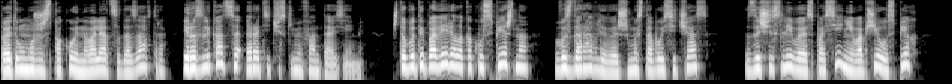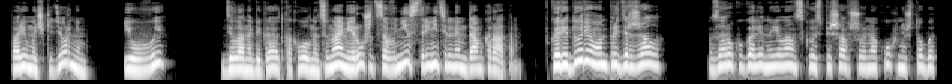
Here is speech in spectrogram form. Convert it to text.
Поэтому можешь спокойно валяться до завтра и развлекаться эротическими фантазиями. Чтобы ты поверила, как успешно выздоравливаешь мы с тобой сейчас, за счастливое спасение и вообще успех по рюмочке дернем, и, увы, дела набегают, как волны цунами, и рушатся вниз стремительным домкратом. В коридоре он придержал за руку Галину Еланскую, спешавшую на кухню, чтобы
